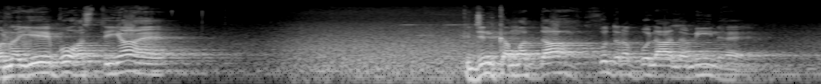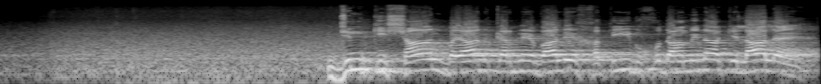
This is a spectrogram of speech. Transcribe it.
वरना ये वो हस्तियाँ हैं कि जिनका मद्दाह खुद रब्बुल आलमीन है, जिनकी शान बयान करने वाले ख़तीब खुदामिना के लाल हैं,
